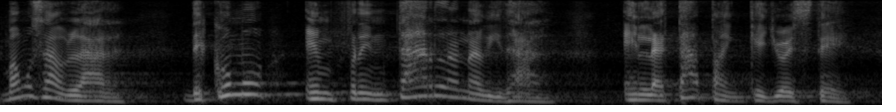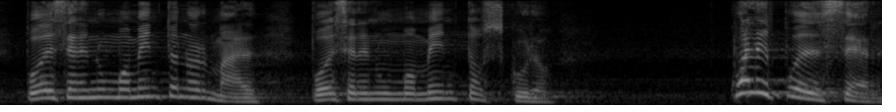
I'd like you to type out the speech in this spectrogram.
vamos a hablar de cómo enfrentar la Navidad en la etapa en que yo esté. Puede ser en un momento normal, puede ser en un momento oscuro. ¿Cuáles pueden ser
